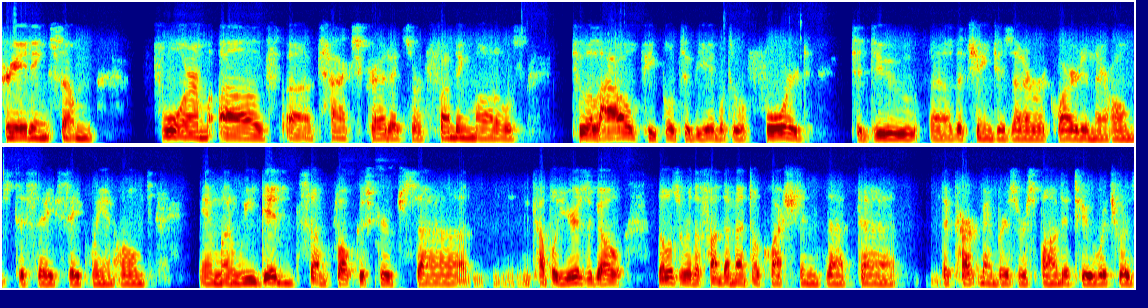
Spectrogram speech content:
creating some form of uh, tax credits or funding models to allow people to be able to afford to do uh, the changes that are required in their homes to stay safely in homes. And when we did some focus groups uh, a couple of years ago, those were the fundamental questions that uh, the CARP members responded to, which was,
